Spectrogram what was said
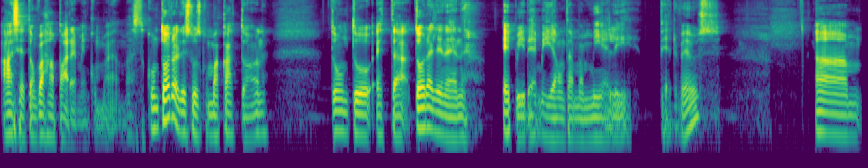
asiat on vähän paremmin kuin maailmassa. Kun todellisuus, kun mä katson, tuntuu, että todellinen epidemia on tämä mieliterveys. Um,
